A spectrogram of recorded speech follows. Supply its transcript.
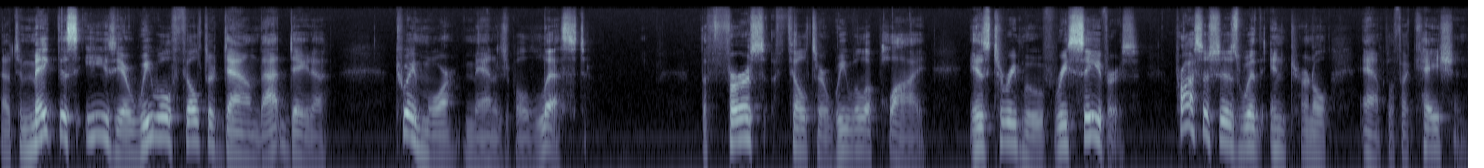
Now to make this easier, we will filter down that data to a more manageable list. The first filter we will apply is to remove receivers, processes with internal amplification.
